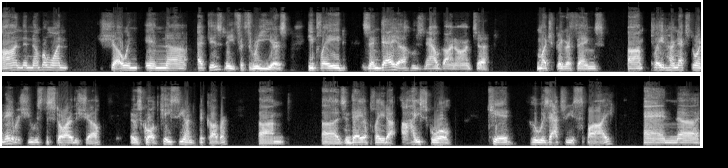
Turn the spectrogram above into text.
on the number one show in in uh, at Disney for three years. He played Zendaya, who's now gone on to much bigger things, um, played her next door neighbor. She was the star of the show. It was called K.C. Undercover. Um, uh, Zendaya played a, a, high school kid who was actually a spy. And uh,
